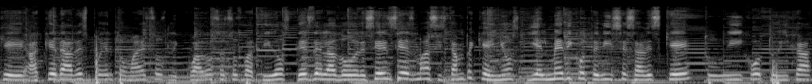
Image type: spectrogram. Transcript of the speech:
que a qué edades pueden tomar estos licuados, estos batidos desde la adolescencia, es más, si están pequeños y el médico te dice dice, ¿sabes qué? Tu hijo, tu hija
